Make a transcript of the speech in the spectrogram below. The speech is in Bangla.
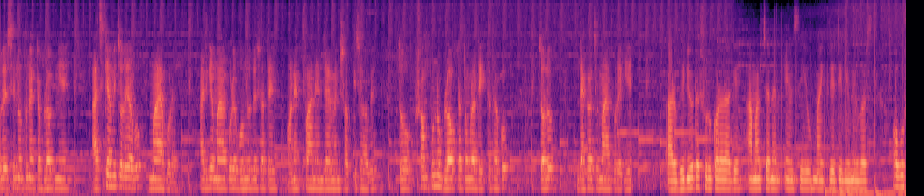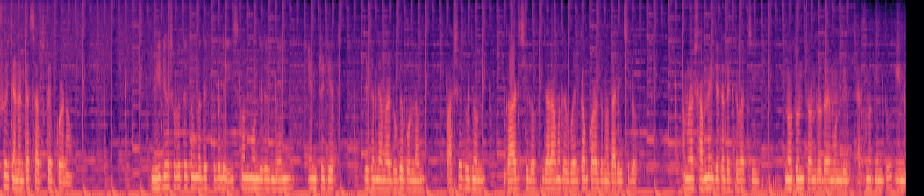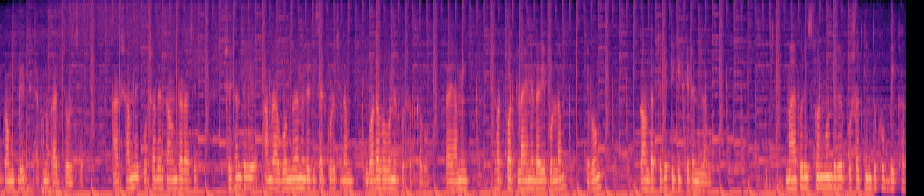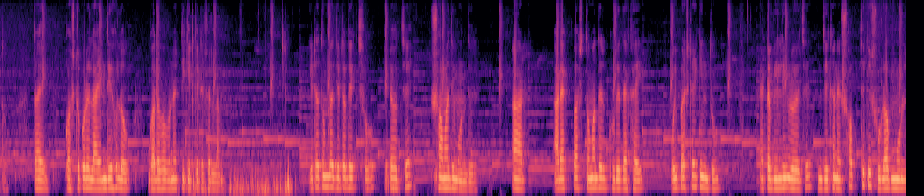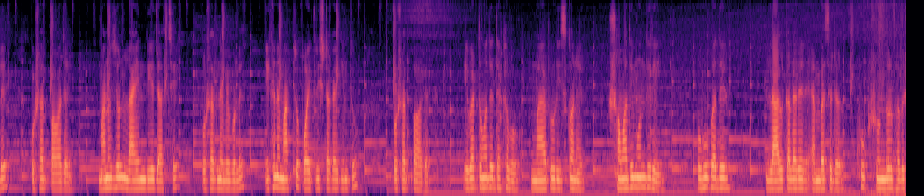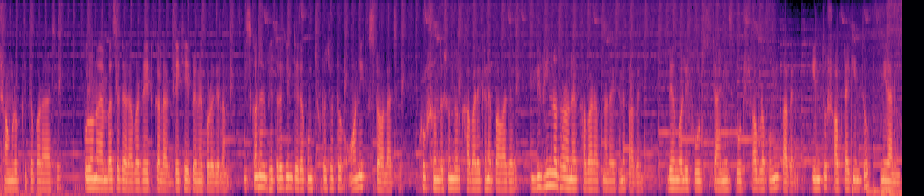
চলে এসেছি নতুন একটা ব্লগ নিয়ে। আজকে আমি চলে যাব মায়াপুরে। আজকে মায়াপুরে বন্ধুদের সাথে অনেক ফান এনজয়মেন্ট সব কিছু হবে। তো সম্পূর্ণ ব্লগটা তোমরা দেখতে থাকো। চলো, দেখা হচ্ছে মায়াপুরে গিয়ে। আর ভিডিওটা শুরু করার আগে আমার channel MCU, my creative universe, অবশ্যই চ্যানেলটা সাবস্ক্রাইব করে নাও। ভিডিও শুরুতে তোমরা দেখতে পেলে ইসকন মন্দিরের মেন এন্ট্রি গেট যেখানে আমরা ঢুকে পড়লাম। পাশে দুজন গার্ড ছিল, যারা আমাদের ওয়েলকাম করার জন্য দাঁড়িয়েছিল আমরা সামনেই যেটা দেখতে পাচ্ছি, নতুন চন্দ্রোদয় মন্দির এখনও কিন্তু ইনকমপ্লিট এখনও কাজ চলছে। আর সামনে প্রসাদের কাউন্টার আছে, সেখান থেকে আমরা বন্ধুরা মিলে ডিসাইড করেছিলাম, গদা ভবনের প্রসাদ খাব। তাই আমি ঝটপট লাইনে দাঁড়িয়ে পড়লাম এবং কাউন্টার থেকে টিকিট কেটে নিলাম। মায়াপুর ইস্কন মন্দিরের প্রসাদ কিন্তু খুব বিখ্যাত। তাই কষ্ট করে লাইন দিয়ে হলেও গদা ভবনের টিকিট কেটে ফেললাম। এটা তোমরা যেটা দেখছ, এটা হচ্ছে সমাধি মন্দির। আর আর এক পাশ তোমাদের ঘুরে দেখাই, ওই পাশটায় কিন্তু একটা বিল্ডিং রয়েছে, যেখানে সব থেকে সুলভ মূল্যে প্রসাদ পাওয়া যায়। মানুষজন লাইন দিয়ে যাচ্ছে, প্রসাদ নেবে বলে। এখানে মাত্র পঁয়ত্রিশ টাকায় কিন্তু প্রসাদ পাওয়া যাবে এবার তোমাদের দেখাবো মায়াপুর ইস্কনের সমাধি মন্দিরেই প্রভুপাদের লাল কালারের অ্যাম্বাসেডর খুব সুন্দরভাবে সংরক্ষিত করা আছে। পুরনো অ্যাম্বাসেডার, আবার রেড কালার, দেখেই প্রেমে পড়ে গেলাম। ইস্কনের ভেতরে কিন্তু এরকম ছোট ছোট অনেক স্টল আছে। খুব সুন্দর সুন্দর খাবার এখানে পাওয়া যায়। বিভিন্ন ধরনের খাবার আপনারা এখানে পাবেন। বেঙ্গলি ফুডস, চাইনিজ ফুড সব রকমই পাবেন। কিন্তু সবটাই কিন্তু নিরামিষ।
